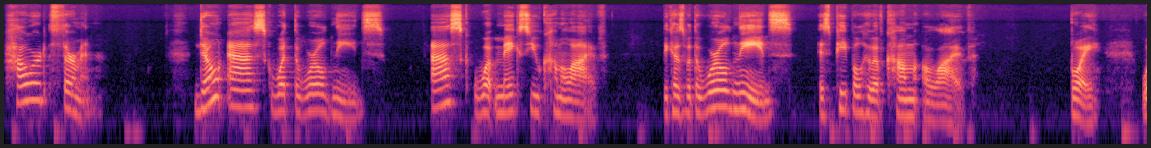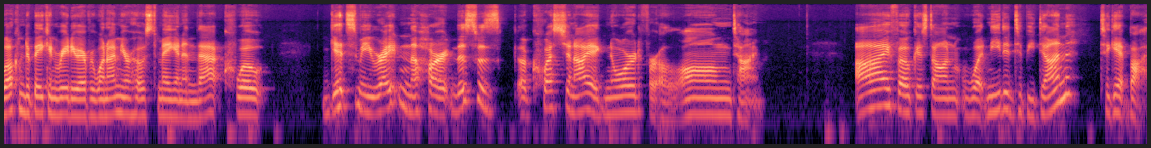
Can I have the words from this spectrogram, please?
Howard Thurman. Don't ask what the world needs. Ask what makes you come alive. Because what the world needs is people who have come alive. Boy, welcome to Bacon Radio, everyone. I'm your host, Megan, and that quote gets me right in the heart. This was a question I ignored for a long time. I focused on what needed to be done to get by.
